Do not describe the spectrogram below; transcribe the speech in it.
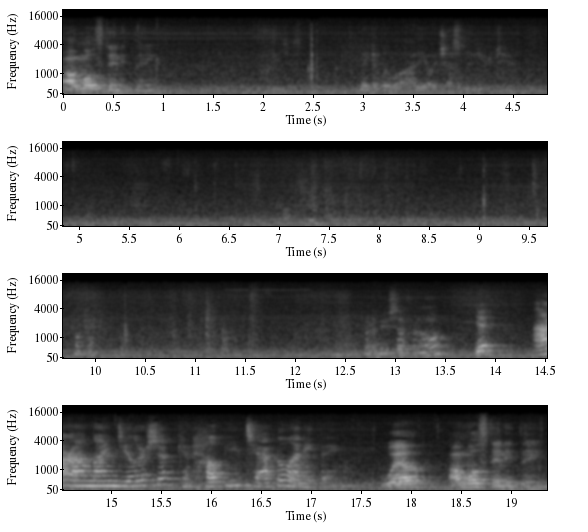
almost anything. Let me just Make a little audio adjustment here too. Okay. Want to be yourself for another one? Yeah, Our online dealership can help you tackle anything. Well, almost anything.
